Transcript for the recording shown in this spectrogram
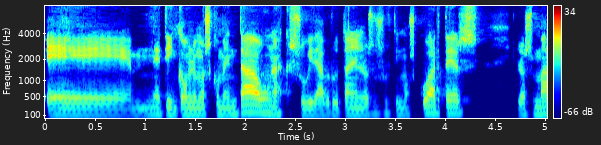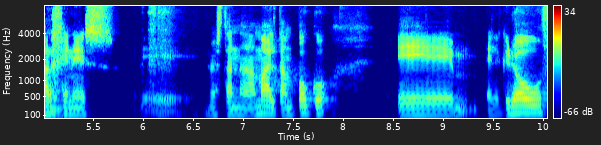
Eh, net income lo hemos comentado, una subida brutal en los dos últimos quarters. Los márgenes eh, no están nada mal tampoco. Eh, el growth,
